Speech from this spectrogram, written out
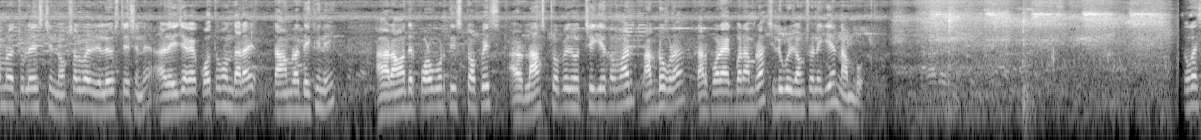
আমরা চলে এসেছি নকশালবাড়ি রেলওয়ে স্টেশনে। আর এই জায়গায় কতক্ষণ দাঁড়ায় তা আমরা দেখিনি। আর আমাদের পরবর্তী স্টপেজ আর লাস্ট স্টপেজ হচ্ছে গিয়ে তোমার বাগডোগরা। তারপরে একবার আমরা শিলিগুড়ি জংশনে গিয়ে নামবো। তো গাইজ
